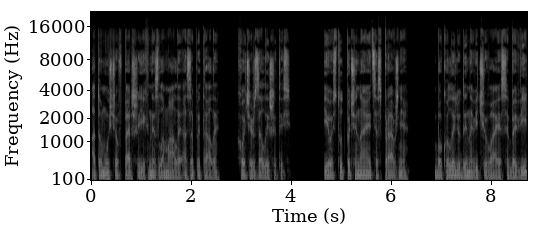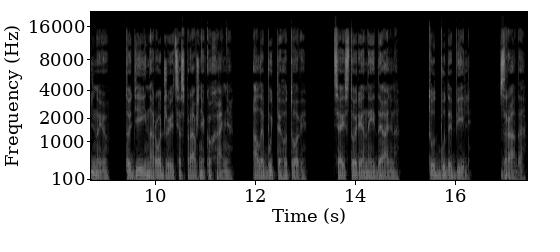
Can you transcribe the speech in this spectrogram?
а тому, що вперше їх не зламали, а запитали Хочеш залишитись? І ось тут починається справжнє, бо коли людина відчуває себе вільною, тоді й народжується справжнє кохання. Але будьте готові ця історія не ідеальна. Тут буде біль, зрада,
